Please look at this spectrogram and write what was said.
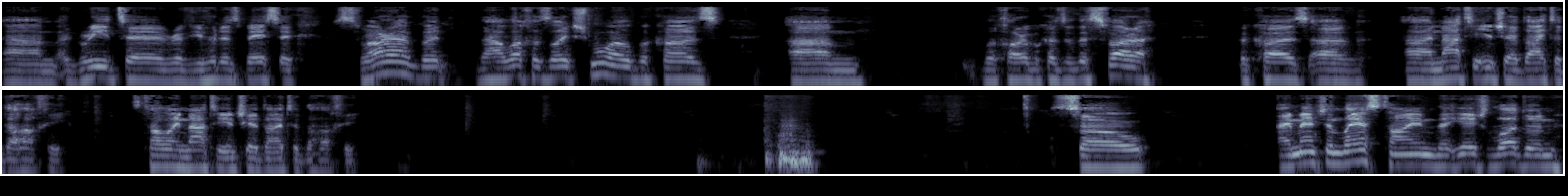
um, agreed to Rav Yehuda's basic svara, but the halacha is like Shmuel because um, because of the svara, because of uh, nati incha daita dahachi. It's telling nati incha daita dahachi. So I mentioned last time that Yesh Ladun,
